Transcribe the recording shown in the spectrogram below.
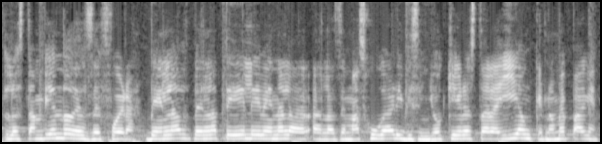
lo están viendo desde fuera. Ven la, ven la tele, ven a, la- a las demás jugar y dicen yo quiero estar ahí aunque no me paguen.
